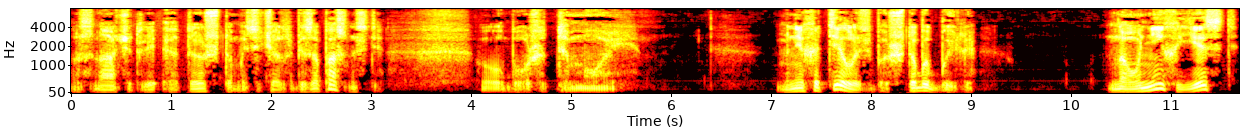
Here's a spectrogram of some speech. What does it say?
Значит ли это, что мы сейчас в безопасности? О, боже ты мой! Мне хотелось бы, чтобы были. Но у них есть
